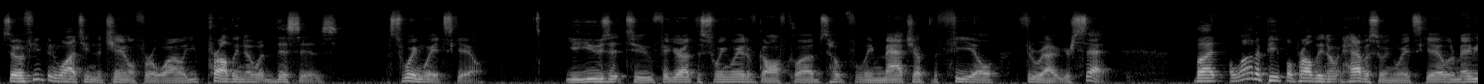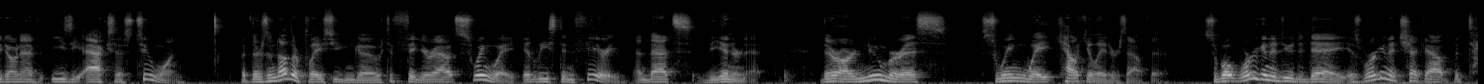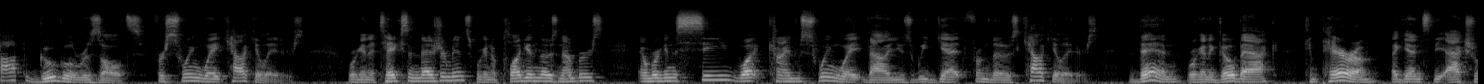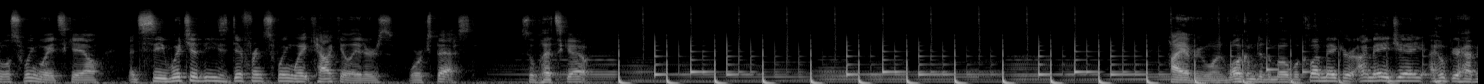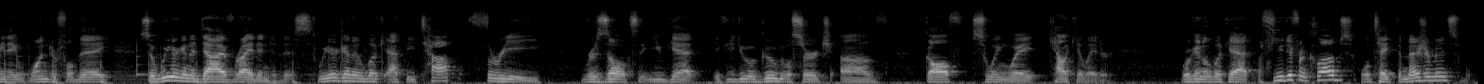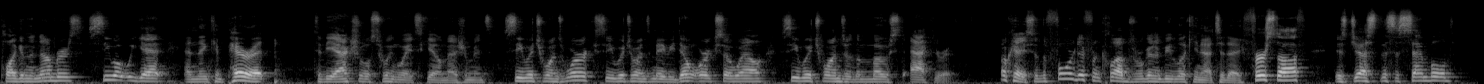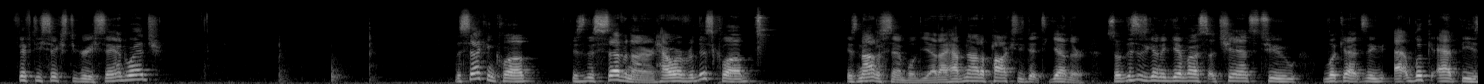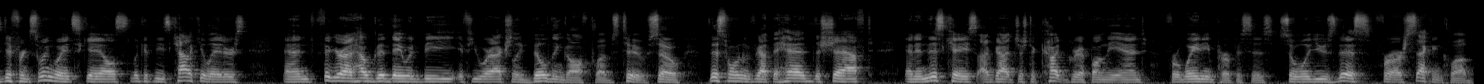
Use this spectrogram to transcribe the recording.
So if you've been watching the channel for a while, you probably know what this is, a swing weight scale. You use it to figure out the swing weight of golf clubs, hopefully match up the feel throughout your set. But a lot of people probably don't have a swing weight scale or maybe don't have easy access to one. But there's another place you can go to figure out swing weight, at least in theory, and that's the internet. There are numerous swing weight calculators out there. So what we're going to do today is we're going to check out the top Google results for swing weight calculators. We're going to take some measurements, we're going to plug in those numbers, and we're going to see what kind of swing weight values we get from those calculators. Then we're going to go back, compare them against the actual swing weight scale, and see which of these different swing weight calculators works best. So let's go. Hi everyone, welcome to the Mobile Club Maker. I'm AJ. I hope you're having a wonderful day. So we are going to dive right into this. We are going to look at the top three results that you get if you do a Google search of golf swing weight calculator. We're going to look at a few different clubs. We'll take the measurements, plug in the numbers, see what we get, and then compare it to the actual swing weight scale measurements. See which ones work, see which ones maybe don't work so well, see which ones are the most accurate. Okay, so the four different clubs we're going to be looking at today. First off is just this assembled 56 degree sand wedge. The second club is this 7 iron. However, this club is not assembled yet. I have not epoxied it together. So this is going to give us a chance to look at, the, look at these different swing weight scales, look at these calculators, and figure out how good they would be if you were actually building golf clubs too. So this one, we've got the head, the shaft, and in this case, I've got just a cut grip on the end for weighting purposes. So we'll use this for our second club.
